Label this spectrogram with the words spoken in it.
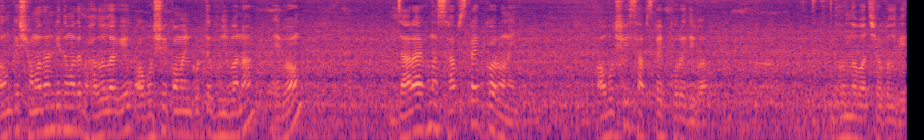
অঙ্কের সমাধানটি তোমাদের ভালো লাগে, অবশ্যই কমেন্ট করতে ভুলবা না এবং যারা এখনও সাবস্ক্রাইব করো নাই, অবশ্যই সাবস্ক্রাইব করে দিবা। ধন্যবাদ সকলকে।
